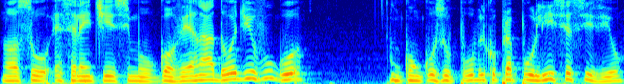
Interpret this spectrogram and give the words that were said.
nosso excelentíssimo governador, divulgou um concurso público para Polícia Civil.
